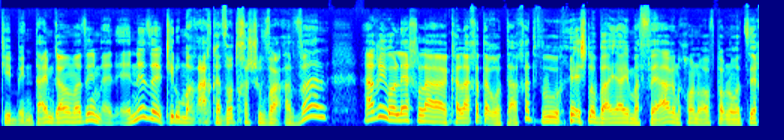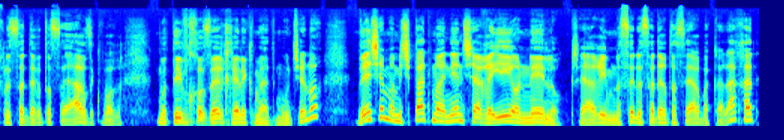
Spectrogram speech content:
כי בינתיים גם המאזינים אין איזה כאילו מראה כזאת חשובה אבל ארי הולך לקלחת הרותחת ויש לו בעיה עם השיער נכון? הוא אף פעם לא מצליח לסדר את השיער זה כבר מוטיב חוזר חלק מהדמות שלו. ויש שם משפט מעניין שהראי עונה לו כשארי מנסה לסדר את השיער בקלחת.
